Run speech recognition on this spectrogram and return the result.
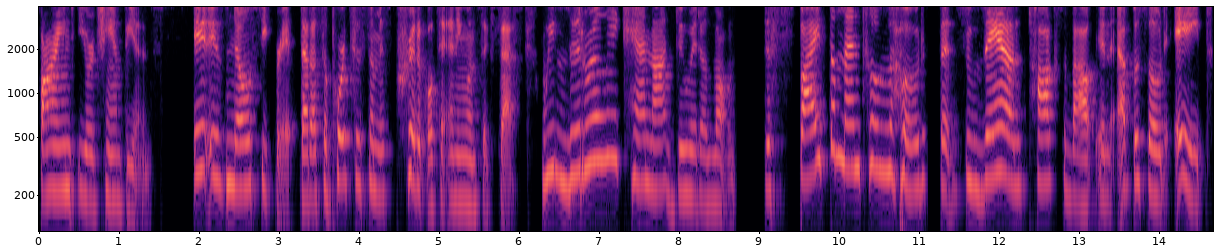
find your champions. It is no secret that a support system is critical to anyone's success. We literally cannot do it alone. Despite the mental load that Suzanne talks about in episode eight,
